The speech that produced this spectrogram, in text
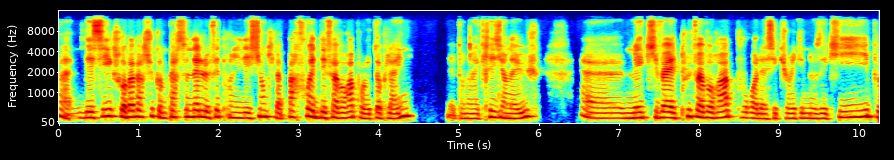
Enfin, d'essayer que ce soit pas perçu comme personnel le fait de prendre une décision qui va parfois être défavorable pour le top line. Et pendant la crise, il y en a eu. Euh, mais qui va être plus favorable pour la sécurité de nos équipes,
